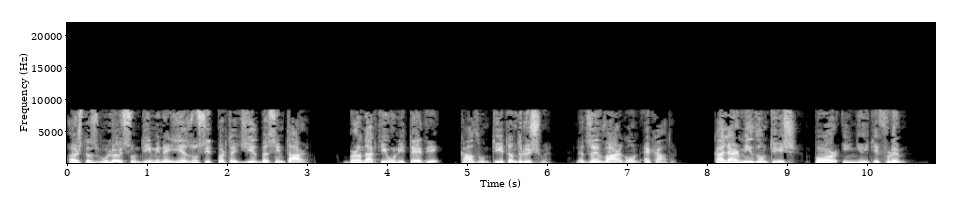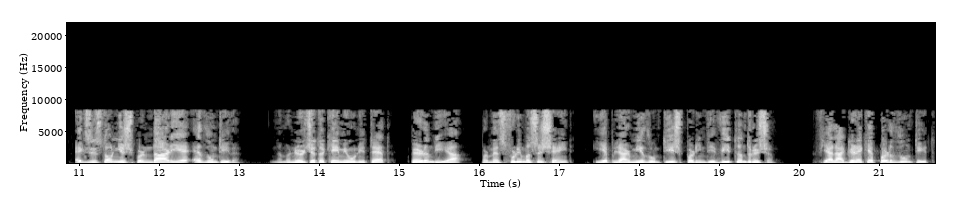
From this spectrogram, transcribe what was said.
është të zbulojë sundimin e Jezusit për të gjithë besimtarët. Brenda këtij uniteti ka dhunti të ndryshme. Lexojmë vargun e katërt. Ka larmi dhuntish, por i njëjti frymë. Ekziston një shpërndarje e dhuntive. Në mënyrë që të kemi unitet, Perëndia, përmes frymës së shenjtë, i jep larmi dhuntish për individë të ndryshëm. Fjala greke për dhuntitë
